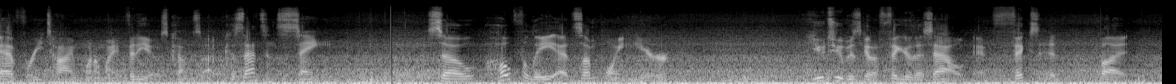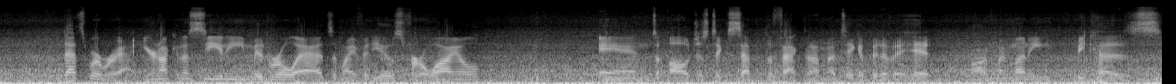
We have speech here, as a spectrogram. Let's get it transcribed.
every time one of my videos comes up because that's insane. So hopefully at some point here YouTube is going to figure this out and fix it, but that's where we're at. You're not going to see any mid-roll ads in my videos for a while, and I'll just accept the fact that I'm going to take a bit of a hit on my money because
